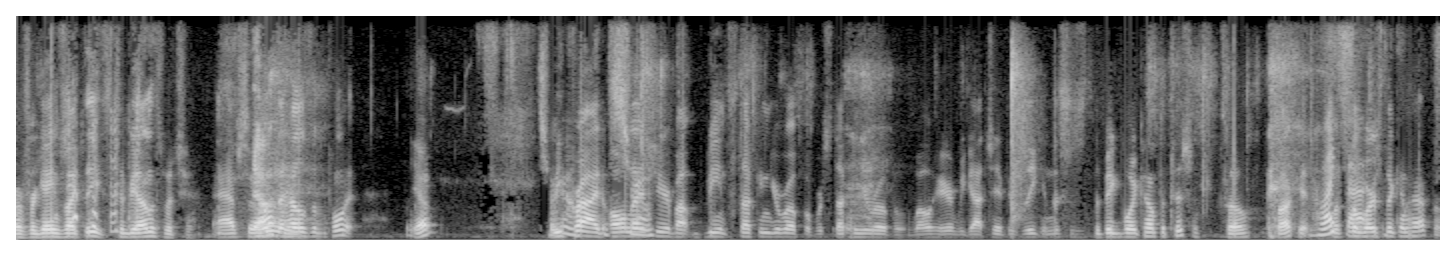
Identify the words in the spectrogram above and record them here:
or for games like these. To be honest with you, Absolutely. what the hell's the point? Yep. We cried It's all true. last year about being stuck in Europa. We're stuck in Europa. Well, here we got Champions League, and this is the big boy competition. So fuck it. Like What's that. the worst that can happen?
